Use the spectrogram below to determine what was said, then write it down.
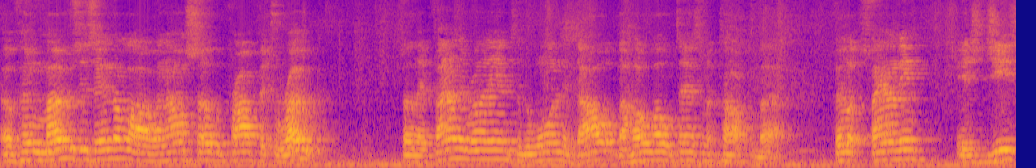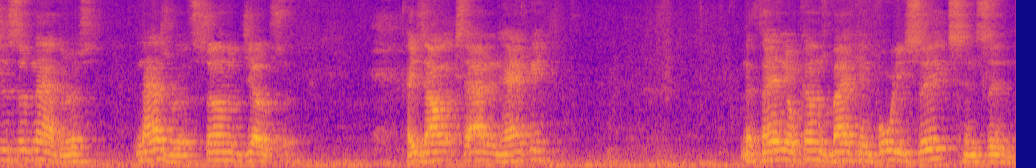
of whom Moses in the law and also the prophets wrote. So they finally run into the one that the, the whole Old Testament talked about. Philip's found him. It's Jesus of Nazareth, Nazareth, son of Joseph. He's all excited and happy. Nathanael comes back in 46 and said,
